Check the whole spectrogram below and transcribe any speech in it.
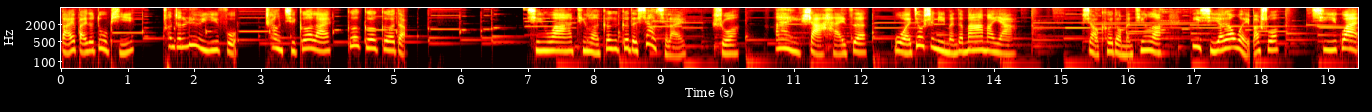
白白的肚皮，穿着绿衣服，唱起歌来咯咯咯的。青蛙听了咯咯咯的笑起来，说：“哎，傻孩子，我就是你们的妈妈呀！”小蝌蚪们听了，一起摇摇尾巴说：“奇怪，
